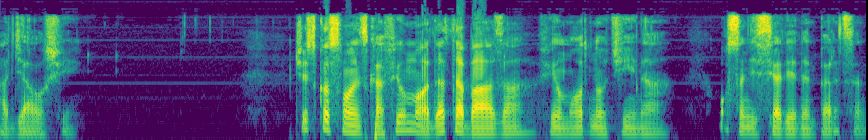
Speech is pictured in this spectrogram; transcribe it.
a ďalší. Československá filmová databáza film hodnotí na 81%.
